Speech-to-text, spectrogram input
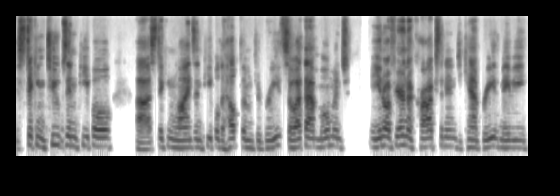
sticking tubes in people, uh, sticking lines in people to help them to breathe. So at that moment, you know, if you're in a car accident, you can't breathe, maybe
